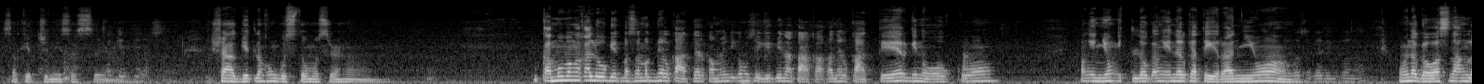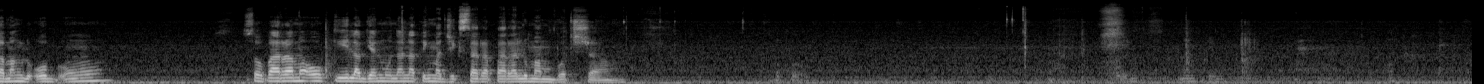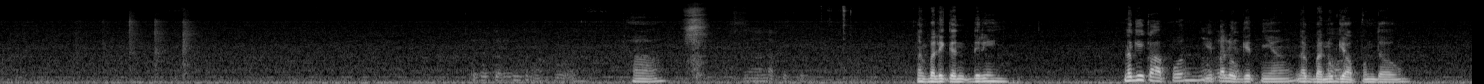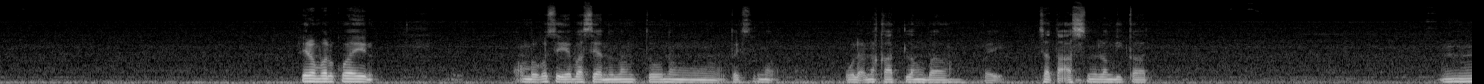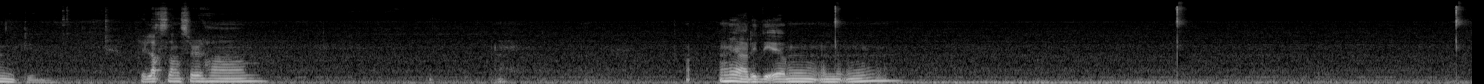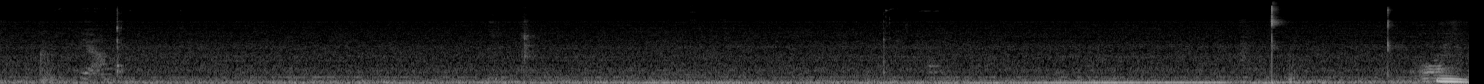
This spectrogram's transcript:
Sakit yun isa sir. Sakit nila siya. Shagit lang kung gusto mo, sir, ha? Kamu mga kalugit, basta mag nail cutter, kamu hindi ka mo sige pinataka ka nail cutter, ginoo ko. Ang inyong itlog, ang inal katiran nyo. Oh, nagawas na ang lamang loob, oh. So, para ma-okay, lagyan muna nating magic sarap para lumambot siya. Tuloy-tuloy ko ako. Ha? Nananapit ko. Nagbalik gan diri. Lagi kapon, ipalugit niya. Nagbanog yapon daw. Pero mal ko ay ang ko siya base ano lang to ng text na wala na cut lang ba kay sa taas mo lang gikat. Mm, okay. Relax lang sir ham. Nangyari di ang ano mm. Mm.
